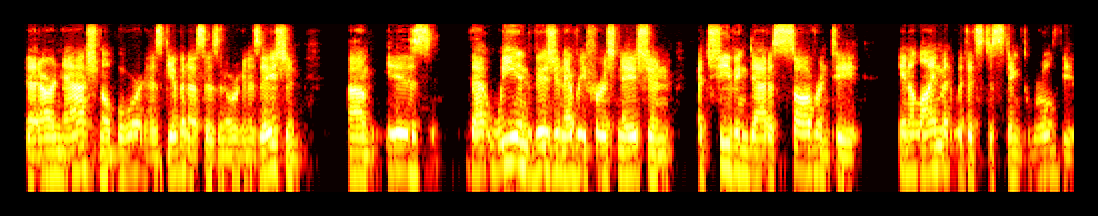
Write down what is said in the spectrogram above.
that our national board has given us as an organization um, is that we envision every First Nation achieving data sovereignty in alignment with its distinct worldview.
